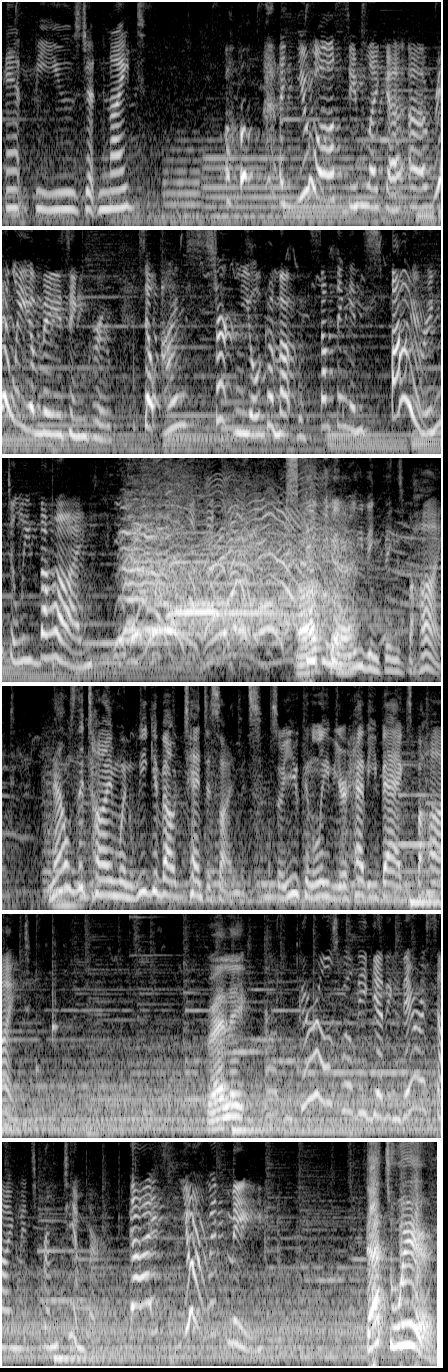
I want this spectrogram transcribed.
can't be used at night. Oh, you all seem like a, a really amazing group. So I'm certain you'll come up with something inspiring to leave behind. Speaking Okay. of leaving things behind, now's the time when we give out tent assignments, so you can leave your heavy bags behind. Really? Uh, girls will be getting their assignments from Timber. Guys, you're with me. That's weird.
